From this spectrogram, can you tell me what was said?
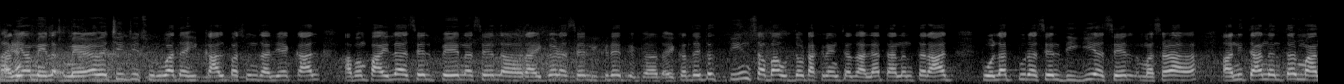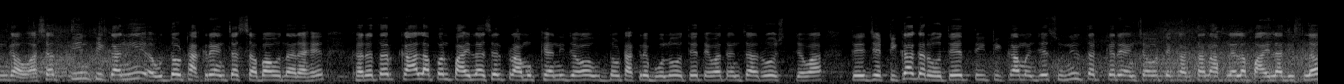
आणि या मेला- मेळाव्याची जी सुरुवात आहे ही कालपासून झाली आहे. काल आपण पाहिलं असेल पेन असेल रायगड असेल इकडे एकंदरीतच तीन सभा उद्धव ठाकरे यांच्या झाल्या. त्यानंतर आज पोलादपूर असेल दिघी असेल मसळा आणि त्यानंतर मानगाव अशा तीन ठिकाणी उद्धव ठाकरे यांच्या सभा होणार आहेत. खरं तर काल आपण पाहिलं असेल प्रामुख्याने जेव्हा उद्धव ठाकरे बोलत होते तेव्हा त्यांचा रोष जेव्हा ते जे टीका करत होते ती टीका म्हणजे सुनील तटकरे यांच्यावर ते करताना आपल्याला पाहायला दिसलं.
